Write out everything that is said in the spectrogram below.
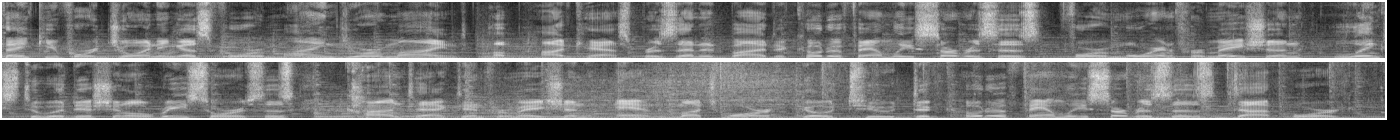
Thank you for joining us for Mind Your Mind, a podcast presented by Dakota Family Services. For more information, links to additional resources, contact information, and much more, go to dakotafamilyservices.org.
